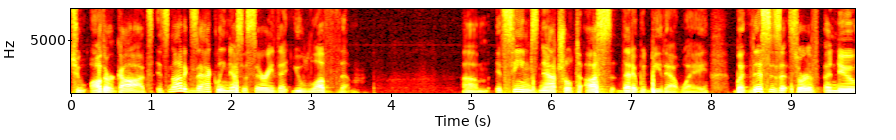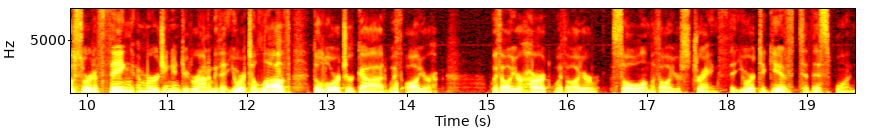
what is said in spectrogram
to other gods, it's not exactly necessary that you love them. Um, it seems natural to us that it would be that way, but this is a sort of a new sort of thing emerging in Deuteronomy that you are to love the Lord your God with all your with all your heart, with all your soul, and with all your strength, that you are to give to this one.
